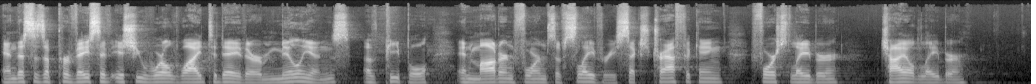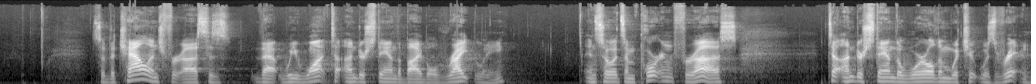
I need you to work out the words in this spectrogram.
And this is a pervasive issue worldwide today. There are millions of people in modern forms of slavery sex trafficking, forced labor, child labor. So the challenge for us is that we want to understand the Bible rightly. And so it's important for us to understand the world in which it was written.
